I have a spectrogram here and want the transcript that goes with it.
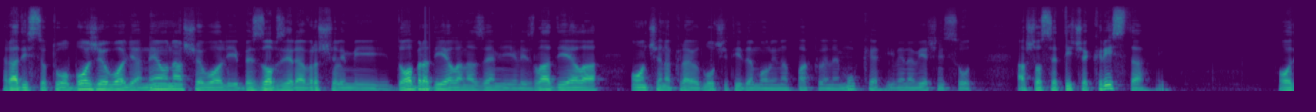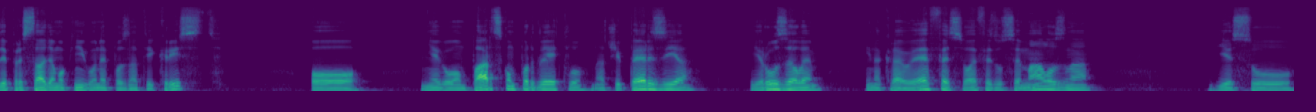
radi se tu o Božoj volji, a ne o našoj volji, bez obzira vršili mi dobra dijela na zemlji ili zla dijela, on će na kraju odlučiti idemo li na paklene muke ili na vječni sud. A što se tiče Krista, ovdje predstavljamo knjigu Nepoznati Krist o njegovom parskom podrijetlu, znači Perzija, Jeruzalem i na kraju Efes. O Efezu se malo zna, gdje su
